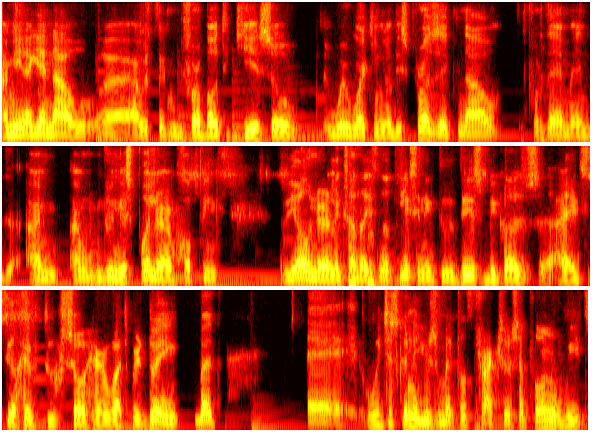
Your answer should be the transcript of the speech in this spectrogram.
I mean, again, now uh, I was talking before about Ekies, so we're working on this project now for them, and I'm I'm doing a spoiler. I'm hoping the owner Alexandra is not listening to this because I still have to show her what we're doing, but. Uh, we're just going to use metal structures upon which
